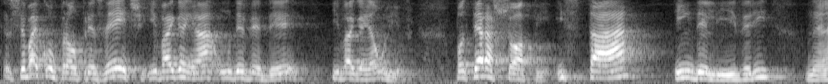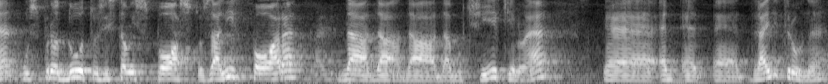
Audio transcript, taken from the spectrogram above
Você vai comprar um presente e vai ganhar um DVD e vai ganhar um livro. Pantera Shopping está em delivery, né? os produtos estão expostos ali fora da, da, da, da boutique, não é? É, é, é, é drive-thru, né?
